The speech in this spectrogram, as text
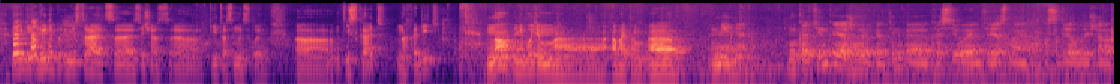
Люди, люди не стараются сейчас э, какие-то смыслы э, искать, находить. Но не будем э, об этом. Э, мнение. Ну, картинка, я же говорю, картинка красивая, интересная. Посмотрел бы еще раз.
